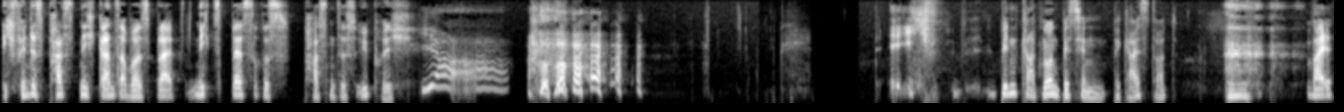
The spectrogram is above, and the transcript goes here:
Ich finde, es passt nicht ganz, aber es bleibt nichts Besseres Passendes übrig. Ja. Ich bin gerade nur ein bisschen begeistert, weil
